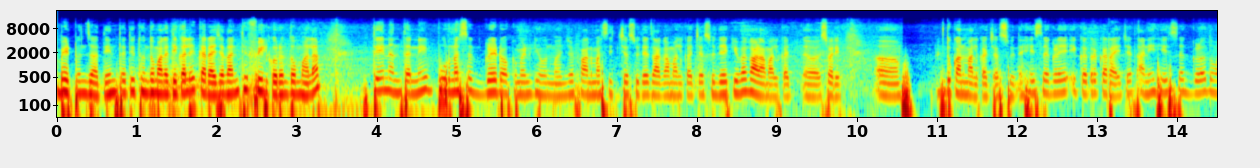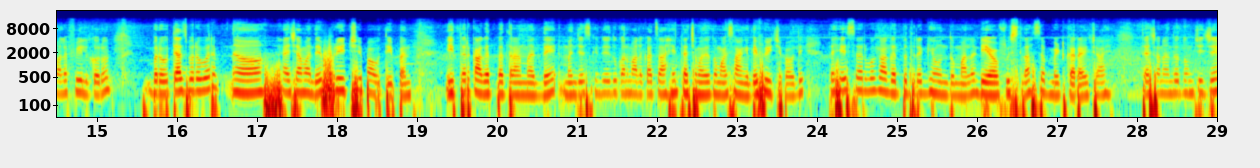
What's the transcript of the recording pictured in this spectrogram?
भेटून जातील. तर तिथून तुम्हाला ती कलेक्ट करायच्यात आणि ती फिल करून तुम्हाला ते नंतरने पूर्ण सगळे डॉक्युमेंट घेऊन म्हणजे फार्मसीचे असू द्या जागा मालकाचे असू द्या किंवा गाळा मालका सॉरी दुकान मालकाचे असू द्या हे सगळे एकत्र करायचे आहेत आणि हे सगळं तुम्हाला फिल करून बरोबर त्याचबरोबर ह्याच्यामध्ये फ्रीजची पावती पण इतर कागदपत्रांमध्ये म्हणजेच की जे दुकान मालकाचं आहे त्याच्यामध्ये तुम्हाला सांगितले फ्रीजची पावती. तर हे सर्व कागदपत्र घेऊन तुम्हाला डी ऑफिसला सबमिट करायचे आहे. त्याच्यानंतर तुमची जे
